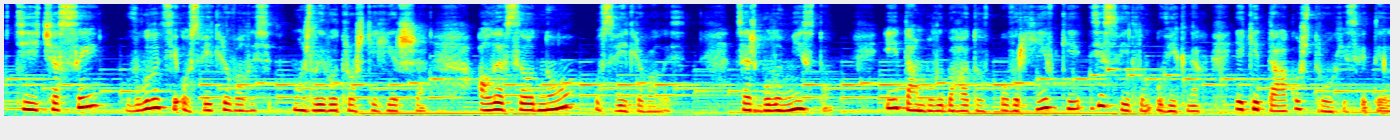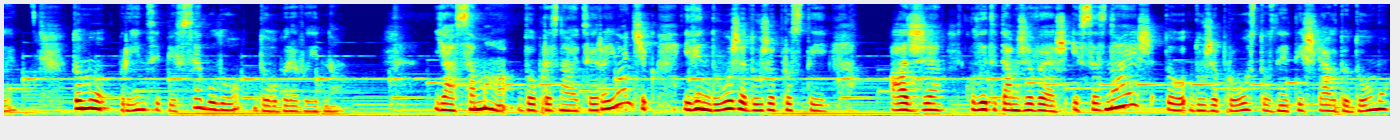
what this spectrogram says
В ті часи вулиці освітлювались, можливо, трошки гірше, але все одно освітлювались. Це ж було місто, і там були багатоповерхівки зі світлом у вікнах, які також трохи світили. Тому, в принципі, все було добре видно. Я сама добре знаю цей райончик, і він дуже-дуже простий. Адже коли ти там живеш і все знаєш, то дуже просто знайти шлях додому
